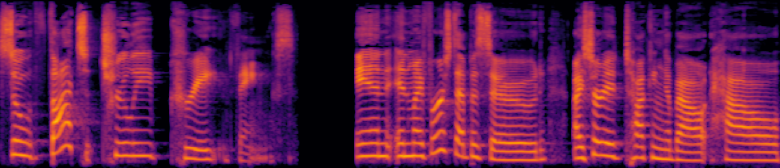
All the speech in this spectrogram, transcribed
So thoughts truly create things. And in my first episode, I started talking about how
